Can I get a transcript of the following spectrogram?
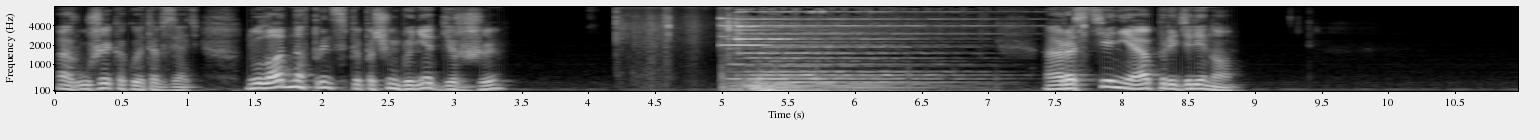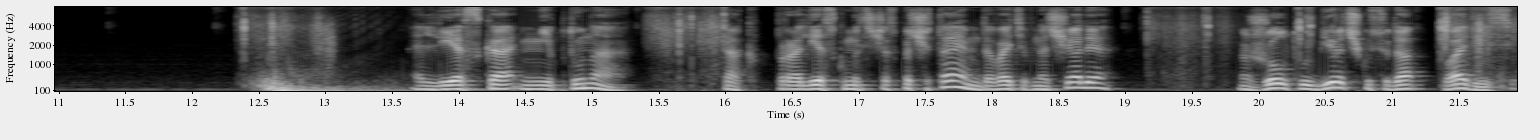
оружие какое-то взять. Ну ладно, в принципе, почему бы нет, держи. Растение определено. Леска Нептуна. Так, про леску мы сейчас почитаем. Давайте вначале желтую бирочку сюда повесим.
